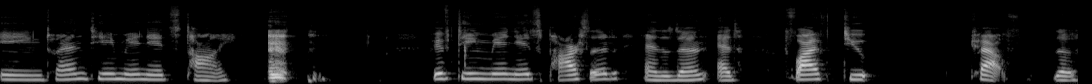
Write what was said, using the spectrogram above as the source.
in twenty minutes' time. Fifteen minutes passed, and then at five to twelve the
